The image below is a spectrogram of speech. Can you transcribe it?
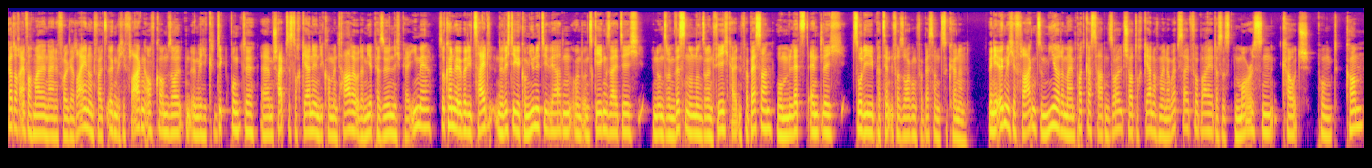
Hört doch einfach mal in eine Folge rein und falls irgendwelche Fragen aufkommen sollten, irgendwelche Kritikpunkte, ähm, schreibt es doch gerne in die Kommentare oder mir persönlich per E-Mail. So können wir über die Zeit eine richtige Community werden und uns gegenseitig in unserem Wissen und unseren Fähigkeiten verbessern, um letztendlich so die Patientenversorgung verbessern zu können. Wenn ihr irgendwelche Fragen zu mir oder meinem Podcast haben sollt, schaut doch gerne auf meiner Website vorbei. Das ist morrisoncouch.com.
